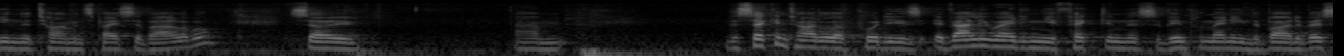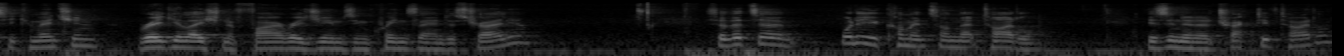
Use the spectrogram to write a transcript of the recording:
in the time and space available. So um, the second title I've put is Evaluating the Effectiveness of Implementing the Biodiversity Convention, Regulation of Fire Regimes in Queensland, Australia. So that's a, what are your comments on that title? Isn't it an attractive title?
